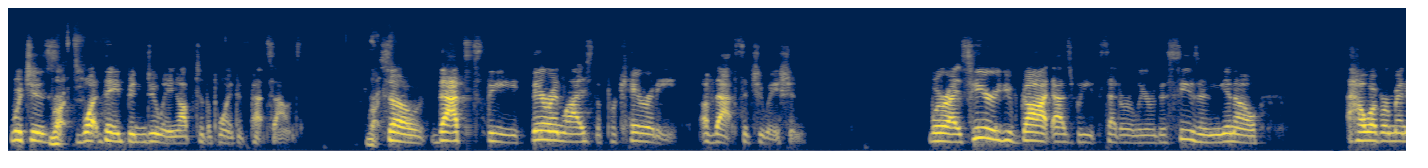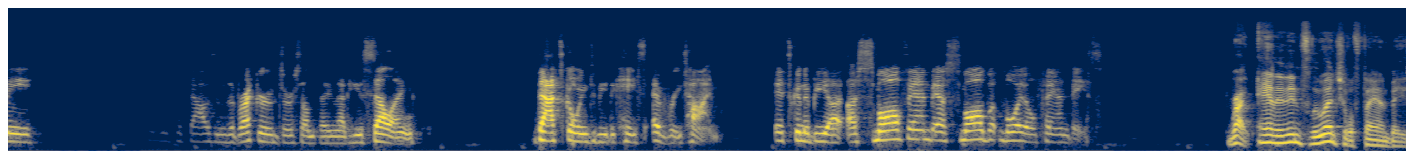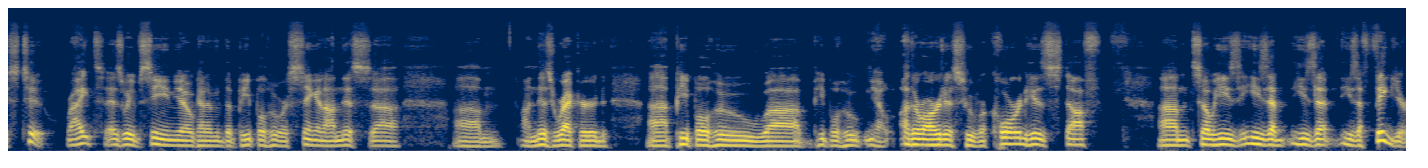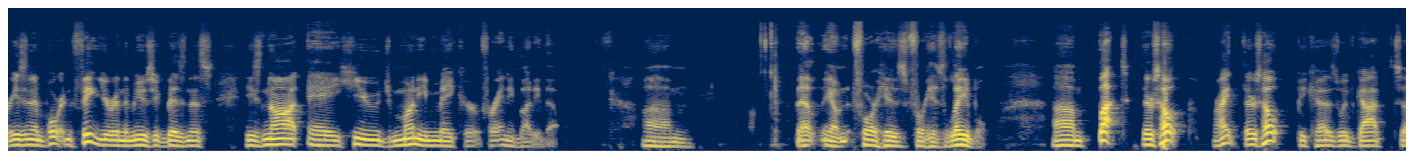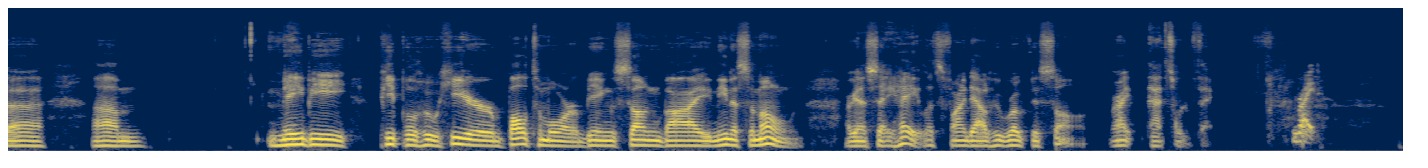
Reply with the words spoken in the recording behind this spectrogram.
which is right. what they'd been doing up to the point of Pet Sounds. Right. So that's the therein lies the precarity of that situation. Whereas here you've got, as we said earlier this season, you know, however many hundreds of thousands of records or something that he's selling, that's going to be the case every time. It's going to be a, a small fan base, a small but loyal fan base. Right. And an influential fan base too right? As we've seen, you know, kind of the people who are singing on this uh, um, on this record, uh, people who uh, people who you know other artists who record his stuff. Um, so he's he's a he's a he's a figure. He's an important figure in the music business. He's not a huge money maker for anybody though. Um, that you know for his for his label. Um, but there's hope, right? There's hope because we've got uh, um, maybe people who hear Baltimore being sung by Nina Simone are going to say, hey, let's find out who wrote this song, right? That sort of thing. Right.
